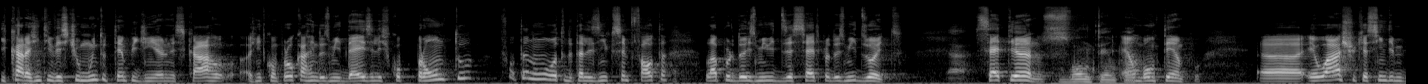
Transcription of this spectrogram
e, cara, a gente investiu muito tempo e dinheiro nesse carro. A gente comprou o carro em 2010, ele ficou pronto, faltando um outro detalhezinho que sempre falta, lá por 2017 para 2018. Sete anos. Bom tempo. É um bom tempo. Ah, eu acho que, assim, de-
